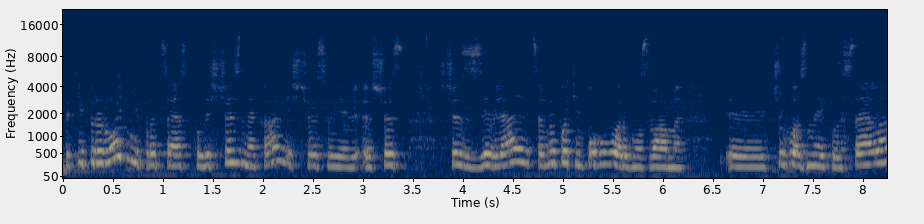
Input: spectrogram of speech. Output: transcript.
такий природній процес, коли щось зникає, щось, щось, щось з'являється. Ми потім поговоримо з вами чого зникли села,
